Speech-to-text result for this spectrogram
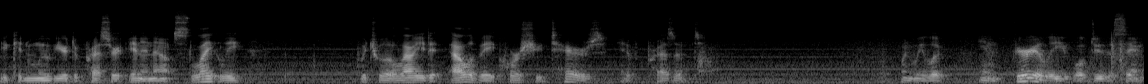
You can move your depressor in and out slightly, which will allow you to elevate horseshoe tears if present. When we look inferiorly, we'll do the same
